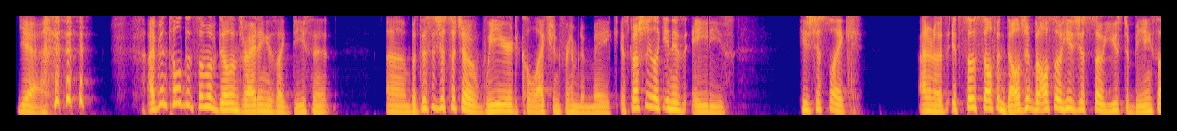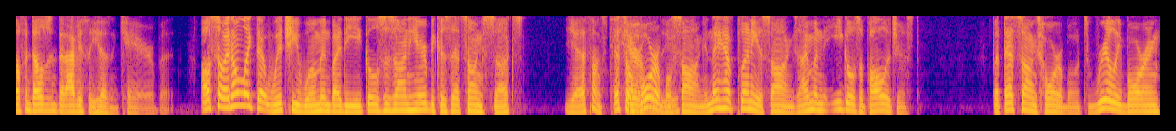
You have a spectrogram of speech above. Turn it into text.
Yeah. I've been told that some of Dylan's writing is like decent. Um, but this is just such a weird collection for him to make, especially like in his 80s. He's just like I don't know, it's it's so self-indulgent, but also he's just so used to being self-indulgent that obviously he doesn't care, but Also, I don't like that Witchy Woman by the Eagles is on here because that song sucks. yeah, that song's terrible, That's a horrible dude. song, and they have plenty of songs. I'm an Eagles apologist, but that song's horrible. It's really boring.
